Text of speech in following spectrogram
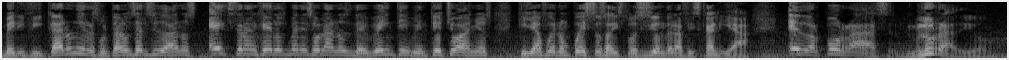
verificaron y resultaron ser ciudadanos extranjeros venezolanos de 20 y 28 años que ya fueron puestos a disposición de la Fiscalía. Eduard Porras, Blue Radio.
